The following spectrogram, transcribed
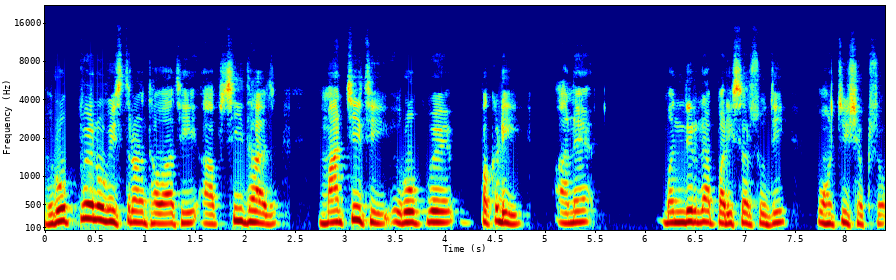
રોપવેનું વિસ્તરણ થવાથી આપ સીધા જ માચીથી રોપવે પકડી અને મંદિરના પરિસર સુધી પહોંચી શકશો.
